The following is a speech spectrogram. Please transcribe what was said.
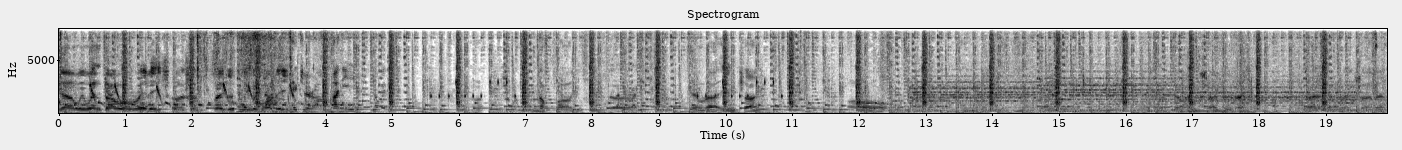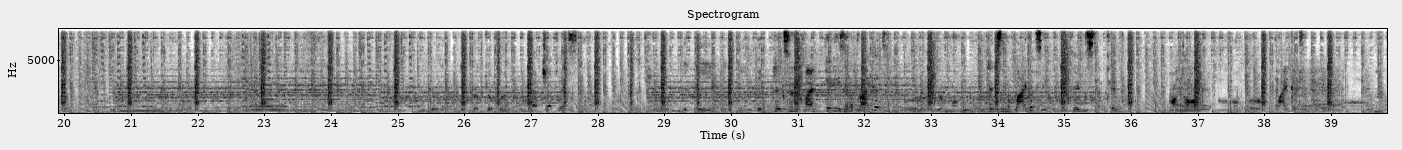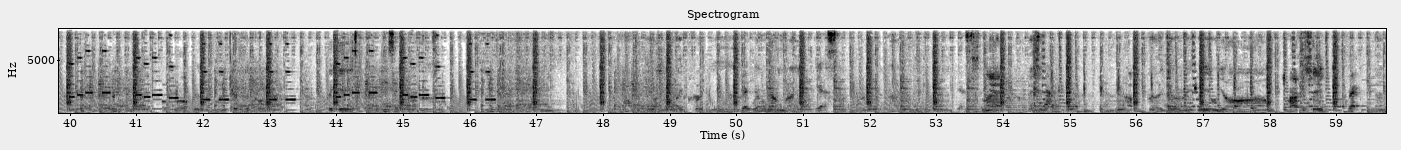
Yeah, we went out already, so it's very good for the body. Take your uh, money. Enough uh, blanket. Pigs in a blanket. Piggies in a blanket. Uh, your mom, Pigs in a blanket, see? Pigs, a pig. Hot dog. hot dog. Blanket. Hot dog is blanket because picky Piggies in a blanket. is like for you. Great when bill. young, right? Yes. Yes. Snack. Okay. Snack. Up your review your um, privacy Right. and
